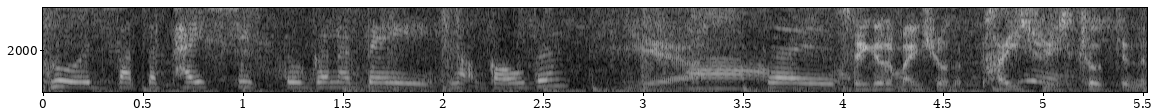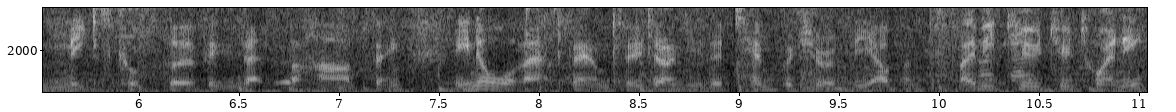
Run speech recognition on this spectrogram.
good, but the pastry's still gonna be not golden. Yeah. So So you've got to make sure the pastry's cooked and the meat's cooked perfectly. That's the hard thing. You know what that's down to, don't you? The temperature of the oven. Maybe two, 220.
